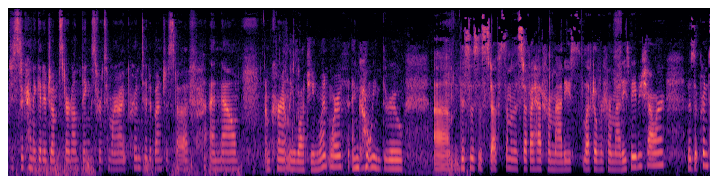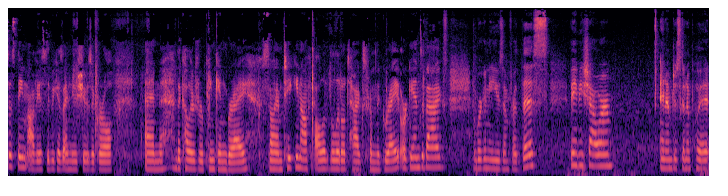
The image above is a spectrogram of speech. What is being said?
just to kind of get a jump start on things for tomorrow. I printed a bunch of stuff and now I'm currently watching Wentworth and going through um, this is the stuff, some of the stuff I had from Maddie's, leftover from Maddie's baby shower. It was a princess theme, obviously, because I knew she was a girl. And the colors were pink and gray. So I'm taking off all of the little tags from the gray organza bags. And we're going to use them for this baby shower. And I'm just going to put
